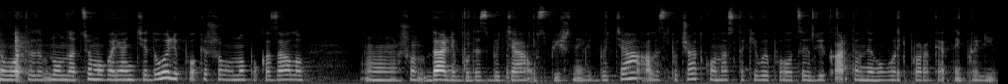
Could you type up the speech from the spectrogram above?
От, ну, на цьому варіанті долі поки що воно показало. Що далі буде збиття, успішне відбиття, але спочатку у нас таки випало цих дві карти, вони говорять про ракетний приліт.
